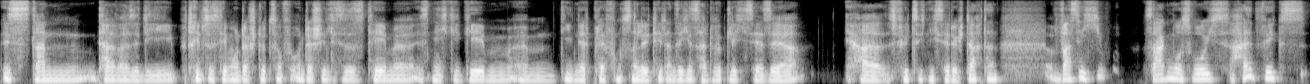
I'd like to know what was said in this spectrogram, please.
ist dann teilweise die Betriebssystemunterstützung für unterschiedliche Systeme ist nicht gegeben. Ähm, die Netplay-Funktionalität an sich ist halt wirklich sehr, sehr, ja, es fühlt sich nicht sehr durchdacht an. Was ich sagen muss, wo ich es halbwegs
